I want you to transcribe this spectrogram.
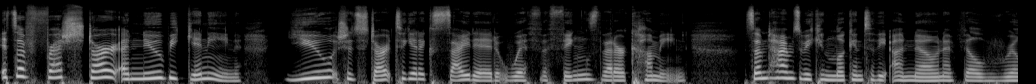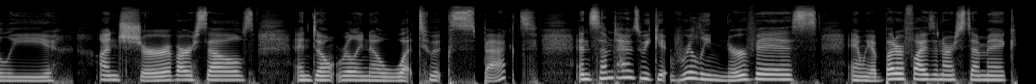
It's a fresh start, a new beginning. You should start to get excited with the things that are coming. Sometimes we can look into the unknown and feel really unsure of ourselves and don't really know what to expect. And sometimes we get really nervous and we have butterflies in our stomach.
